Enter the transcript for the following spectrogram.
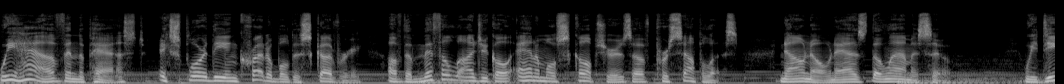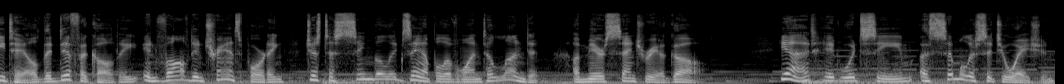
We have, in the past, explored the incredible discovery of the mythological animal sculptures of Persepolis, now known as the Lamassu. We detailed the difficulty involved in transporting just a single example of one to London a mere century ago. Yet, it would seem a similar situation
